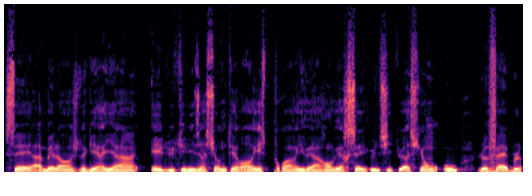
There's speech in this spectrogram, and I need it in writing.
C'est un mélange de guérilla et d'utilisation de terroristes pour arriver à renverser une situation où le faible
